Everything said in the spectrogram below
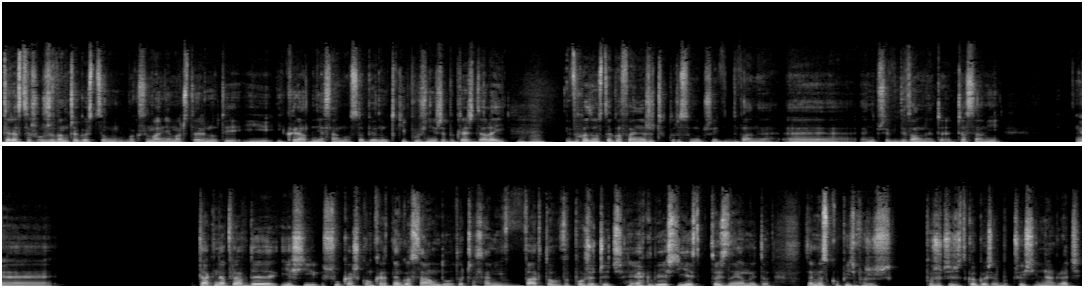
Teraz też używam czegoś, co maksymalnie ma 4 nuty i, i kradnie samo sobie nutki później, żeby grać dalej. Mhm. I wychodzą z tego fajne rzeczy, które są nieprzewidywane, e, nieprzewidywalne czasami. E, tak naprawdę, jeśli szukasz konkretnego soundu, to czasami warto wypożyczyć. Jakby jeśli jest ktoś znajomy, to zamiast kupić, możesz pożyczyć od kogoś albo przyjść i nagrać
